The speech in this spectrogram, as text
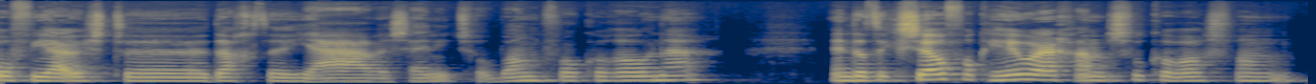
of juist eh, dachten, ja, we zijn niet zo bang voor corona. En dat ik zelf ook heel erg aan het zoeken was van,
